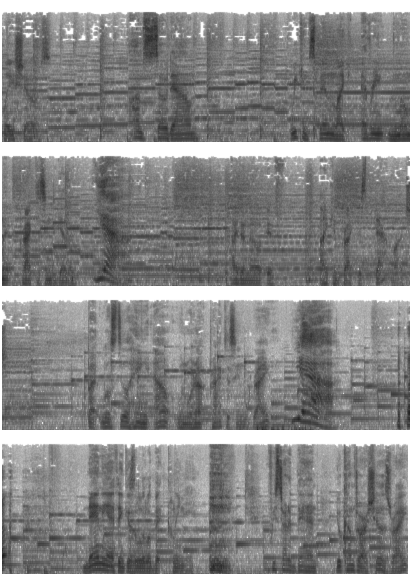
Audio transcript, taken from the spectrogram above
play shows. I'm so down. We can spend like every moment practicing together. Yeah! I don't know if I can practice that much. But we'll still hang out when we're not practicing, right? Yeah! Nanny, I think, is a little bit clingy. if we start a band, you'll come to our shows, right?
